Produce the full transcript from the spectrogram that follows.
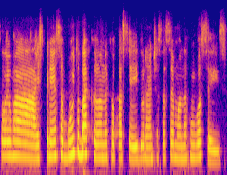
foi uma experiência muito bacana que eu passei durante essa semana com vocês.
